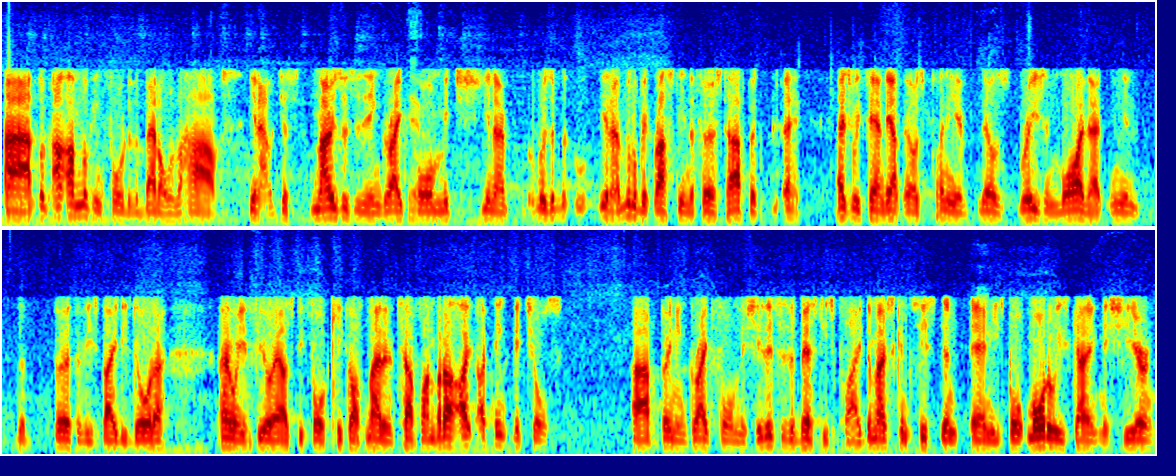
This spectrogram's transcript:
Uh, look, I- I'm looking forward to the battle of the halves. You know, just Moses is in great form. Mitch, you know, was a bit, you know a little bit rusty in the first half, but uh, as we found out, there was plenty of there was reason why that. The birth of his baby daughter, only a few hours before kickoff, made it a tough one. But I, I think Mitchell's uh, been in great form this year. This is the best he's played, the most consistent, and he's brought more to his game this year. And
